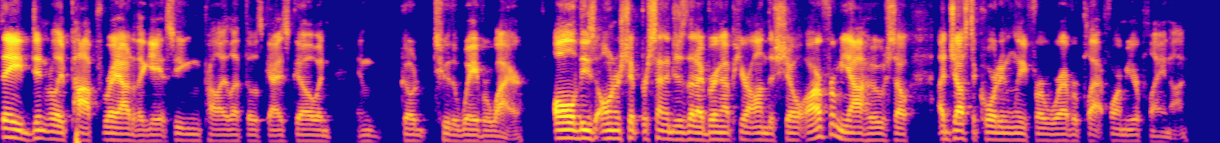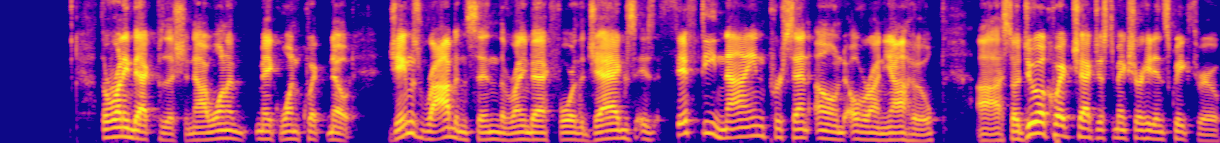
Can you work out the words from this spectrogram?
they didn't really pop right out of the gate. So you can probably let those guys go and and go to the waiver wire. All of these ownership percentages that I bring up here on the show are from Yahoo, so adjust accordingly for wherever platform you're playing on. The running back position. Now, I want to make one quick note. James Robinson, the running back for the Jags, is 59% owned over on Yahoo. Uh, so do a quick check just to make sure he didn't squeak through.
